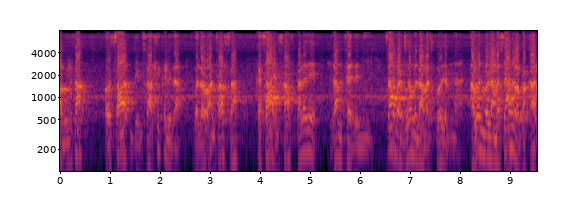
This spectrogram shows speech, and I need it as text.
قبولك او تا د انصافی کړی دا ولو انصاف سا کسا انصاف کړی دی لم تدنی تا به زه ملامت کولم نه اول ملامتیانو به پکار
